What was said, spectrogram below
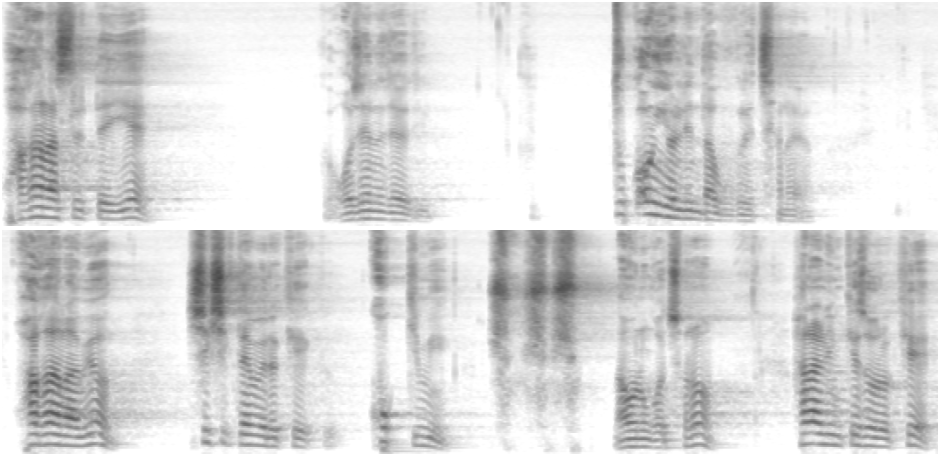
화가 났을 때에 그 어제는 이제 그 뚜껑이 열린다고 그랬잖아요. 화가 나면 씩씩대면 이렇게 그 콧김이 슉슉슉 나오는 것처럼 하나님께서 그렇게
